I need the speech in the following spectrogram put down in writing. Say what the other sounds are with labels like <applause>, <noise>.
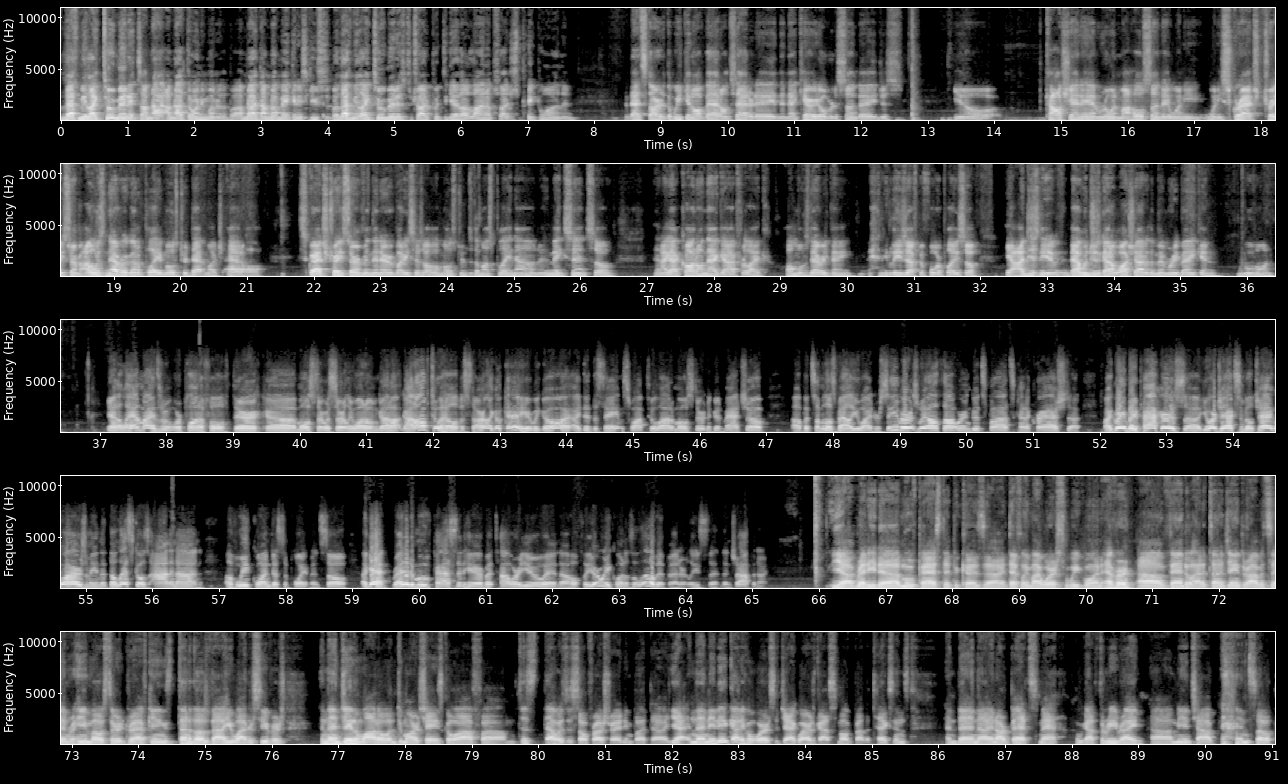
Left me like two minutes. I'm not. I'm not throwing him under the bus. I'm not. I'm not making excuses. But left me like two minutes to try to put together a lineup. So I just picked one, and that started the weekend off bad on Saturday, and then that carried over to Sunday. Just you know, Kyle Shanahan ruined my whole Sunday when he when he scratched Trey Sermon. I was never going to play Mostert that much at all scratch Trey Sermon, then everybody says, "Oh, Mostert's the must play now," and it makes sense. So, then I got caught on that guy for like almost everything, <laughs> and he leaves after four plays. So, yeah, I just need that one. Just got to wash out of the memory bank and move on. Yeah, the landmines were, were plentiful, Derek. Uh, Mostert was certainly one of them. Got off, got off to a hell of a start. Like, okay, here we go. I, I did the same. Swapped to a lot of Mostert and a good matchup. Uh, but some of those value wide receivers we all thought were in good spots kind of crashed. Uh, my Green Bay Packers, uh, your Jacksonville Jaguars. I mean, the, the, list goes on and on of week one disappointments. So, again, ready to move past it here. But how are you? And uh, hopefully your week one is a little bit better, at least, than, than Chop and I. Yeah, ready to move past it because uh, definitely my worst week one ever. Uh, FanDuel had a ton of James Robinson, Raheem Mostert, DraftKings, ton of those value wide receivers and then Jaylen Waddle and Ja'Marr Chase go off. Um, just that was just so frustrating. But uh, yeah, and then it, it, got even worse. The Jaguars got smoked by the Texans, and then uh, in our bets, man, we got three right, uh, me and Chop, <laughs> and so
